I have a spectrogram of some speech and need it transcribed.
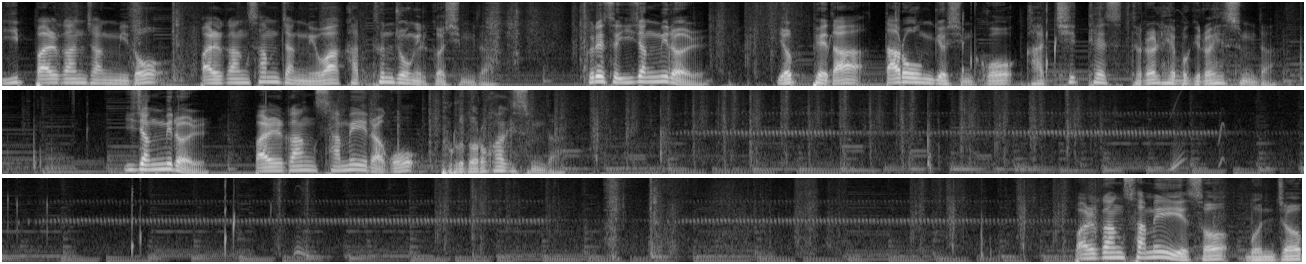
이 빨간 장미도 빨강 삼장미와 같은 종일 것입니다. 그래서 이 장미를 옆에다 따로 옮겨 심고 같이 테스트를 해보기로 했습니다. 이 장미를 빨강 3A라고 부르도록 하겠습니다. 빨강 3A에서 먼저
